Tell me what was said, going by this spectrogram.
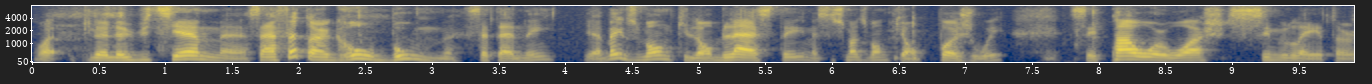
Ouais. Puis le, le huitième, ça a fait un gros boom cette année. Il y a bien du monde qui l'ont blasté, mais c'est souvent du monde qui n'ont pas joué. C'est Power Wash Simulator.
